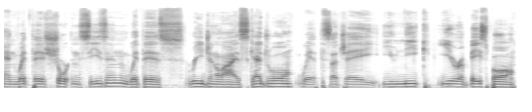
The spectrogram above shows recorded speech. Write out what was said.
And with this shortened season, with this regionalized schedule, with such a unique year of baseball,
